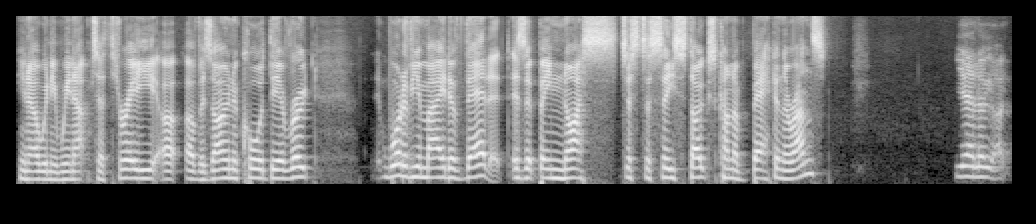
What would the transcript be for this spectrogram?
you know, when he went up to three uh, of his own accord there, Root. What have you made of that? Has it been nice just to see Stokes kind of back in the runs? Yeah, look,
